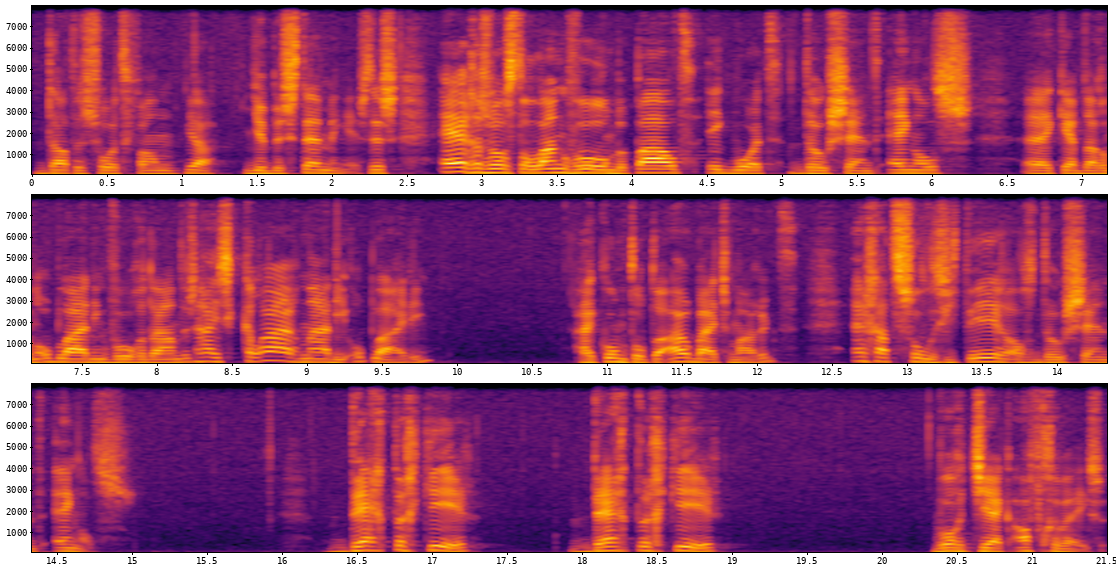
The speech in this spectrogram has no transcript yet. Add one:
dat een soort van ja, je bestemming is. Dus ergens was het al lang voor hem bepaald. Ik word docent Engels. Uh, ik heb daar een opleiding voor gedaan. Dus hij is klaar na die opleiding. Hij komt op de arbeidsmarkt en gaat solliciteren als docent Engels. 30 keer, 30 keer wordt Jack afgewezen.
